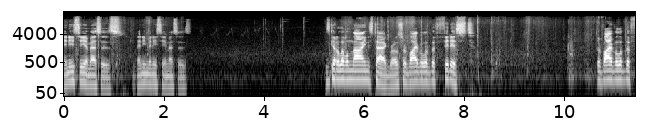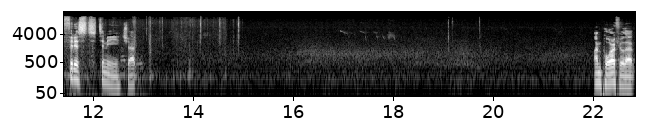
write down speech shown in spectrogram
Many CMSs. Many, many CMSs. He's got a level 9's tag, bro. Survival of the fittest. Survival of the fittest to me, chat. I'm poor. I feel that.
